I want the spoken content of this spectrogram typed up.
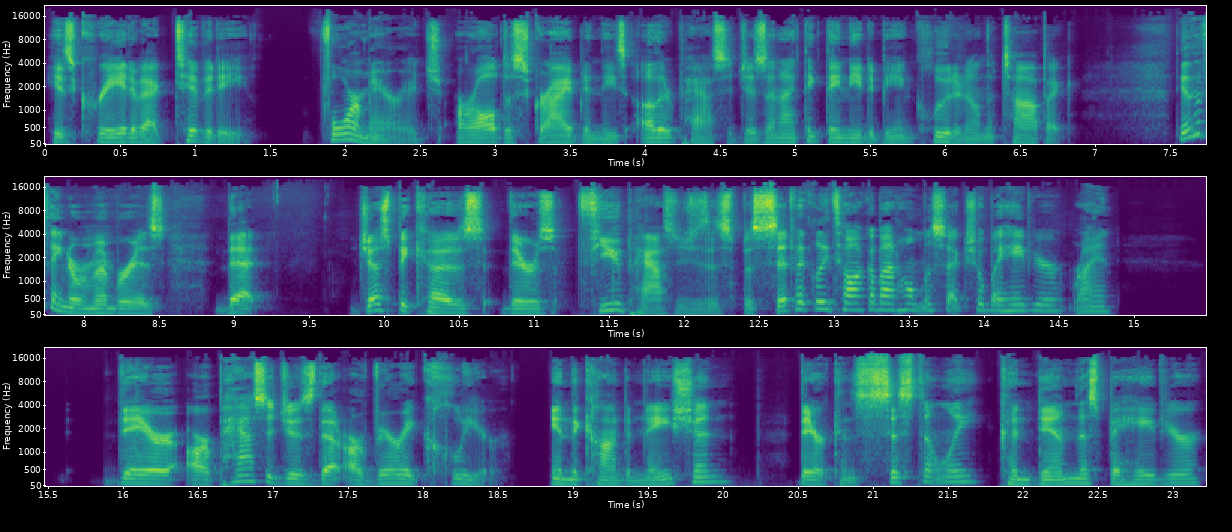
His creative activity for marriage are all described in these other passages, and I think they need to be included on the topic. The other thing to remember is that just because there's few passages that specifically talk about homosexual behavior, Ryan, there are passages that are very clear in the condemnation. They are consistently condemn this behavior.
